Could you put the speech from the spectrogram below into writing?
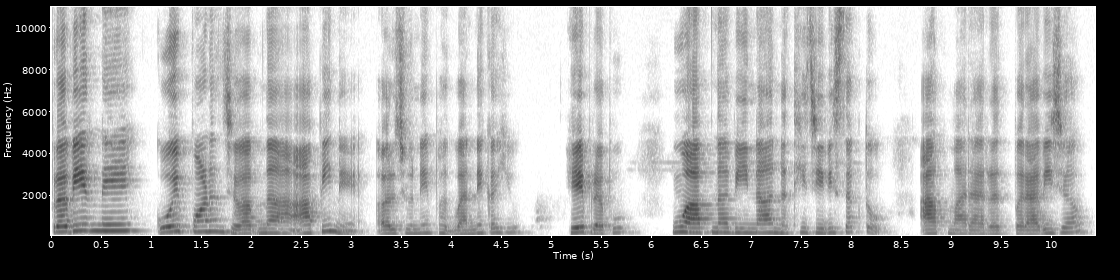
પ્રવીરને કોઈ પણ જવાબ ના આપીને અર્જુને ભગવાનને કહ્યું, હે પ્રભુ, હું આપના વિના નથી જીવી શકતો. આપ મારા રથ પર આવી જાઓ.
